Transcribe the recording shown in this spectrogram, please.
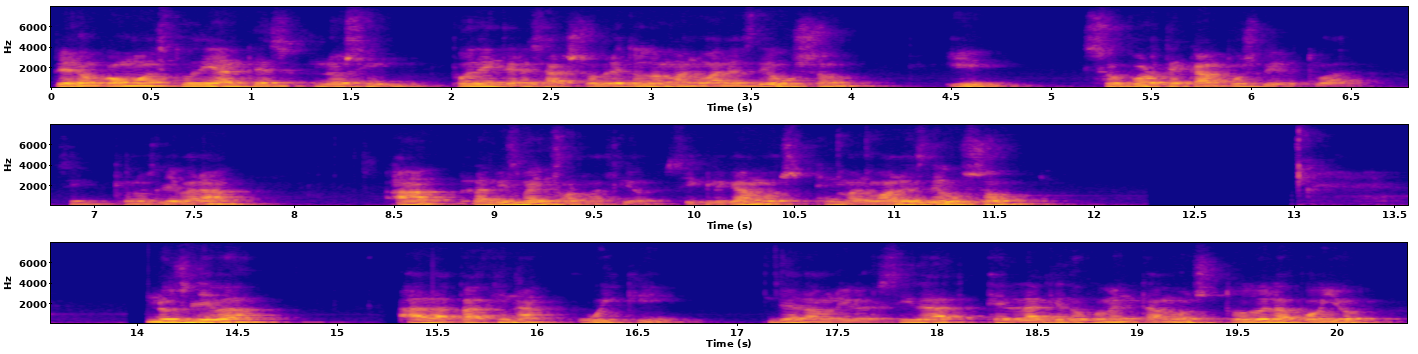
pero como estudiantes nos puede interesar sobre todo manuales de uso y soporte campus virtual, que nos llevará a la misma información. Si clicamos en manuales de uso, nos lleva a la página wiki de la universidad en la que documentamos todo el apoyo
